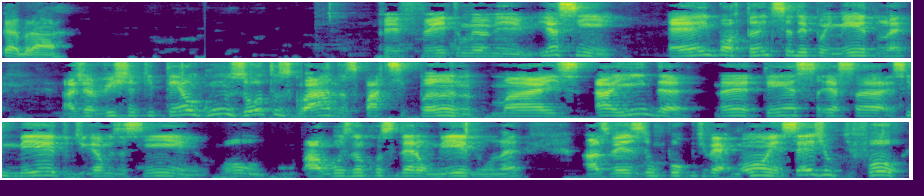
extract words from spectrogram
quebrar. Perfeito, meu amigo. E assim, é importante seu depoimento, né? Haja vista que tem alguns outros guardas participando, mas ainda né, tem essa, essa, esse medo, digamos assim, ou alguns não consideram medo, né? Às vezes um pouco de vergonha, seja o que for,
